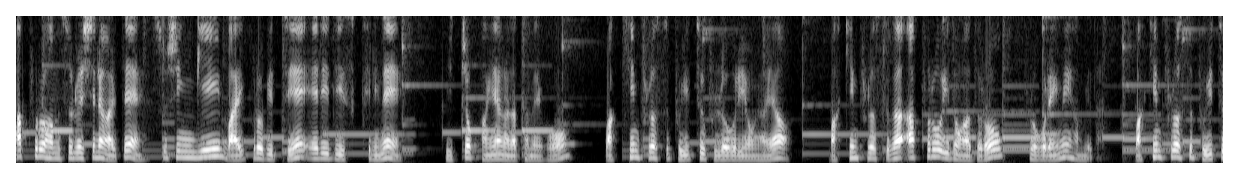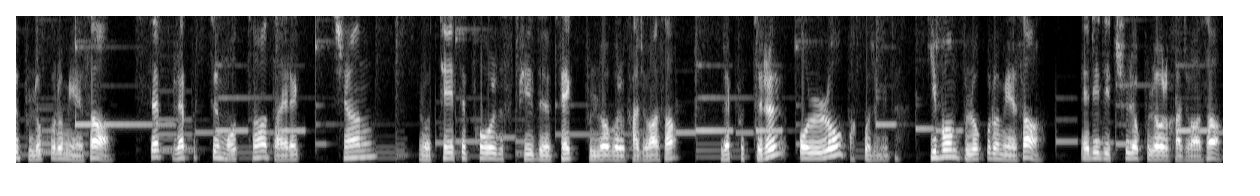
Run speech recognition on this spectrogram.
앞으로 함수를 실행할 때 수신기 마이크로비트의 LED 스크린에 위쪽 방향을 나타내고 마킨 플러스 v2 블록을 이용하여 마킨 플러스가 앞으로 이동하도록 프로그래밍 합니다. 마킨 플러스 v2 블록 꾸러미에서 set left motor direction rotate forward speed 100 블록을 가져와서 left를 all로 바꿔줍니다. 기본 블록 꾸러미에서 LED 출력 블록을 가져와서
